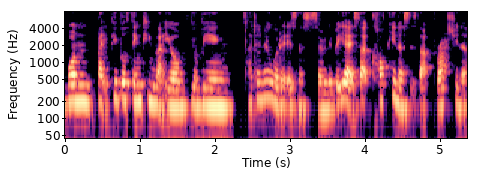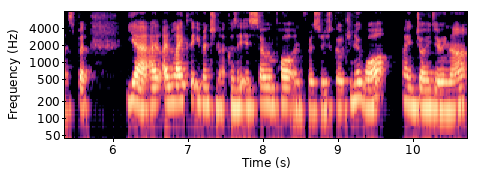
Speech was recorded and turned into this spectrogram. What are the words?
one like people thinking that you're you're being I don't know what it is necessarily, but yeah, it's that cockiness, it's that brashiness. But yeah, I, I like that you mentioned that because it is so important for us to just go. Do you know what? I enjoy doing that,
